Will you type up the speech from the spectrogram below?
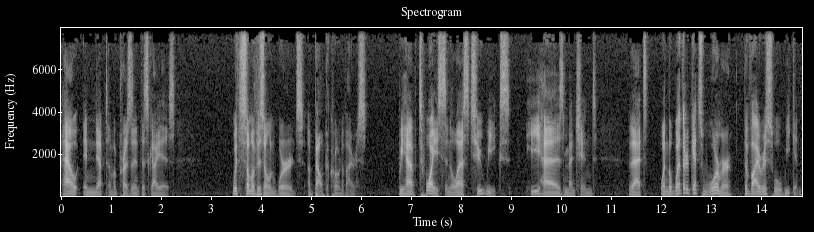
how inept of a president this guy is with some of his own words about the coronavirus. We have twice in the last 2 weeks he has mentioned that when the weather gets warmer, the virus will weaken.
